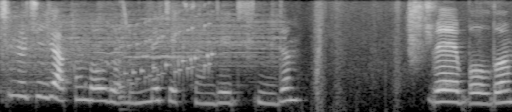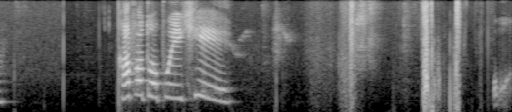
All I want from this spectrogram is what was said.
Şimdi üçüncü aklımda oluyorum. Ne çeksem diye düşündüm. Ve buldum. Kafa topu 2. Oh.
